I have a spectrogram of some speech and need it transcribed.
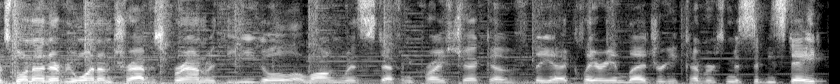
What's going on, everyone? I'm Travis Brown with the Eagle, along with Stefan Krajisnik of the uh, Clarion Ledger. He covers Mississippi State.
